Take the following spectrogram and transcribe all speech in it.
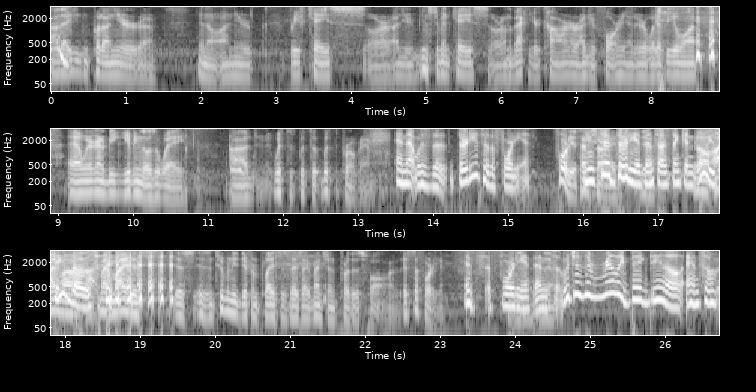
uh, that you can put on your, uh, you know, on your briefcase or on your instrument case or on the back of your car or on your forehead or whatever you want. and we're going to be giving those away uh, with the, with the with the program. And that was the 30th or the 40th? 40th. I'm you sorry. said 30th, yeah. and so I was thinking, no, oh, you I'm, saved uh, those. my mind is, is, is in too many different places, as I mentioned, for this fall. It's the 40th. It's 40th, and yeah. so, which is a really big deal. And so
